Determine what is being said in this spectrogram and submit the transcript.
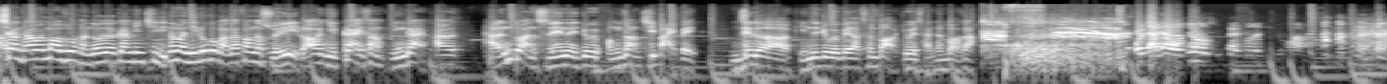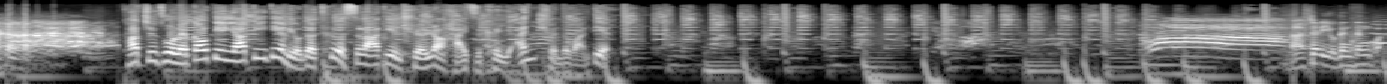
这样它会冒出很多的干冰气体。那么你如果把它放到水里，然后你盖上瓶盖，它很短时间内就会膨胀几百倍，你这个瓶子就会被它撑爆，就会产生爆炸。我讲一下我最后再说的几句话。他制作了高电压低电流的特斯拉电圈，让孩子可以安全的玩电。哇！啊，这里有根灯管。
